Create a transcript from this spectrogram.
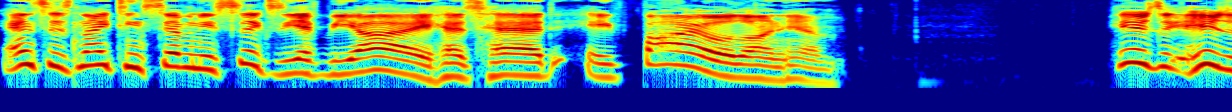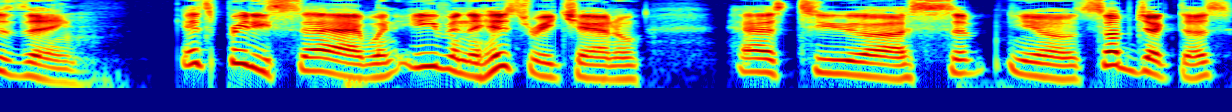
And since 1976, the FBI has had a file on him. Here's the, here's the thing. It's pretty sad when even the History Channel has to, uh, sub, you know, subject us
